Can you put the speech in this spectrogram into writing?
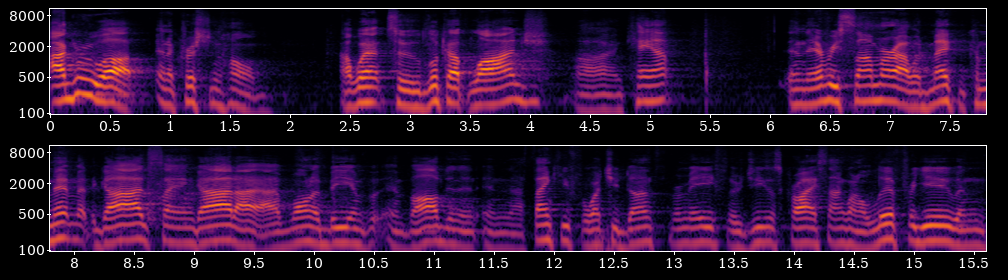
I grew up in a Christian home. I went to look up lodge uh, and camp, and every summer I would make a commitment to God, saying, God, I, I want to be involved in, it, and I thank you for what you've done for me through Jesus Christ. I'm going to live for you. And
